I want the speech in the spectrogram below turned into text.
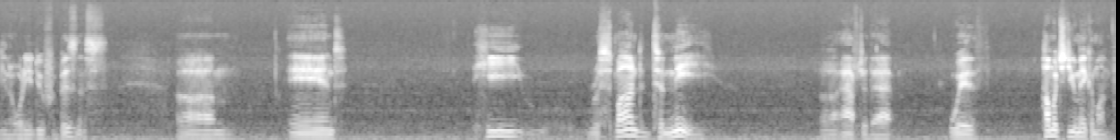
you know, what do you do for business? Um, and he responded to me uh, after that with, "How much do you make a month?"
